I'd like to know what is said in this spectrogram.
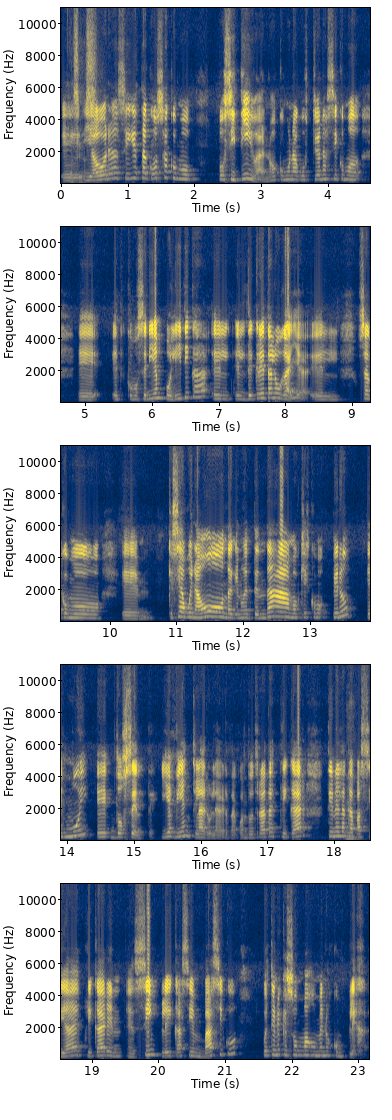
Y ahora sigue esta cosa como positiva, ¿no? Como una cuestión así como, como sería en política el, el decrétalo Gaya, el, o sea, como que sea buena onda, que nos entendamos, que es como, pero es muy eh, docente y es bien claro, la verdad. Cuando trata de explicar, tiene la mm. capacidad de explicar en, simple y casi en básico cuestiones que son más o menos complejas.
